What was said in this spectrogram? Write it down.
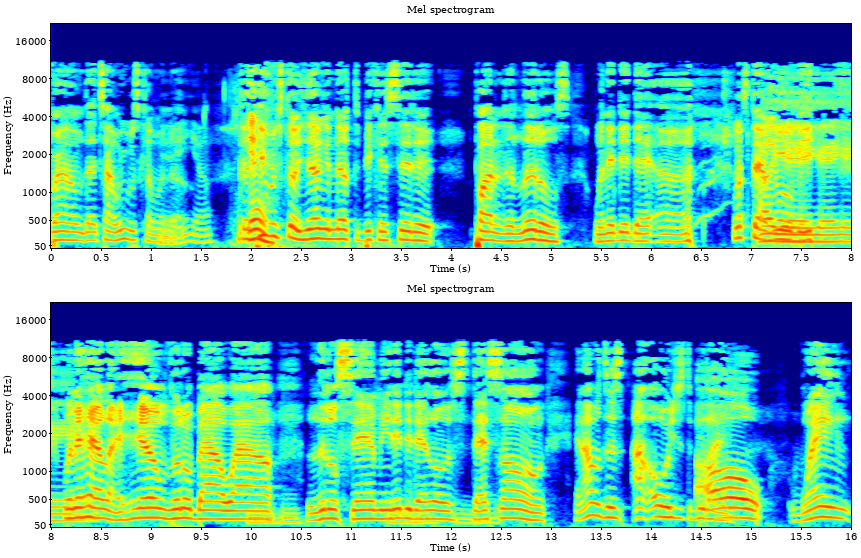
around that time we was coming Yeah, up. he. Because Yeah. he was still young enough to be considered part of the Littles when they did that. uh What's that Oh, movie? yeah, yeah, When they had like him, Lil Bow Wow, Mm-hmm. Little Sammy. They did that little that song, and I was just I always used to be like, Oh, Wayne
